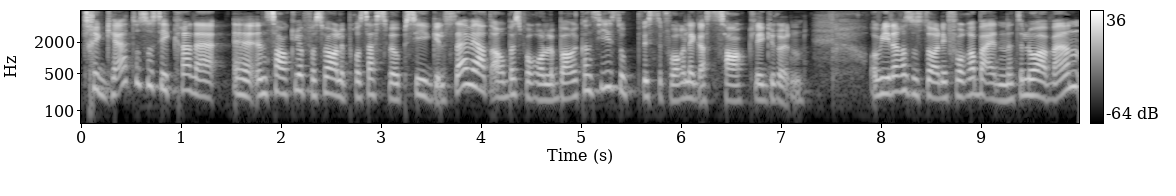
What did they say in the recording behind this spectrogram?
trygghet, og så sikrer det eh, en saklig og forsvarlig prosess ved oppsigelse ved at arbeidsforholdet bare kan sies opp hvis det foreligger saklig grunn. Og Videre så står det i forarbeidene til loven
